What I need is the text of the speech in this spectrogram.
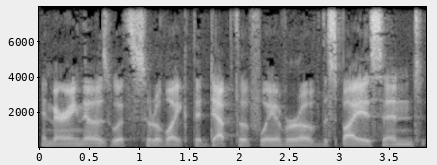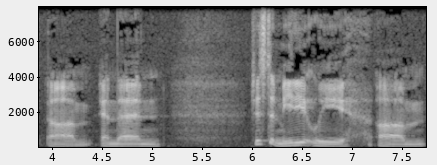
and marrying those with sort of like the depth of flavor of the spice, and um, and then just immediately um,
